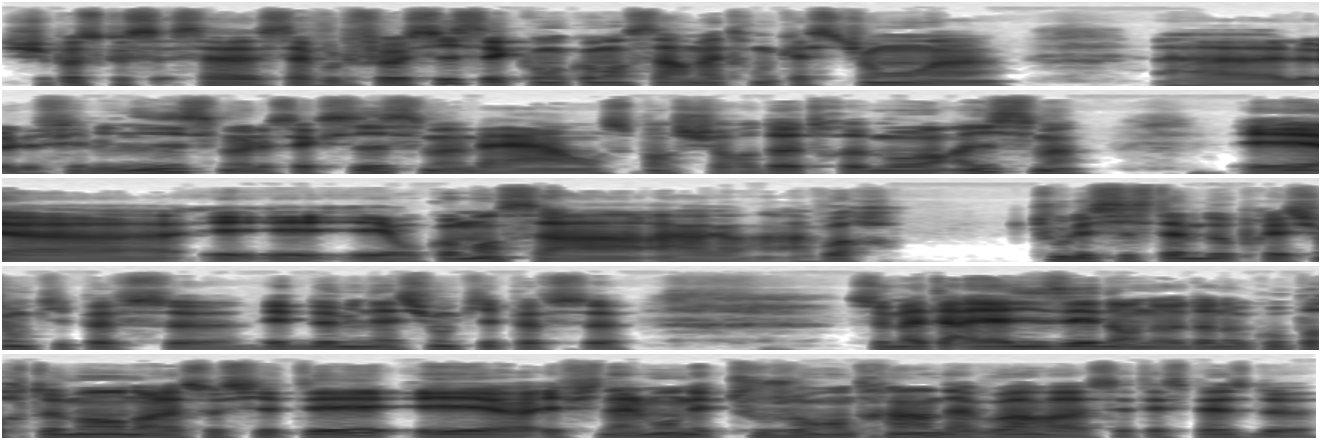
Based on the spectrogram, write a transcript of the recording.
je suppose que ça, ça vous le fait aussi, c'est qu'on commence à remettre en question euh, euh, le, féminisme, le sexisme, ben, on se penche sur d'autres mots en isme, et, et, on commence à, à, avoir tous les systèmes d'oppression qui peuvent et de domination qui peuvent se, se matérialiser dans nos, comportements, dans la société, et, euh, et, finalement on est toujours en train d'avoir euh, cette espèce de,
